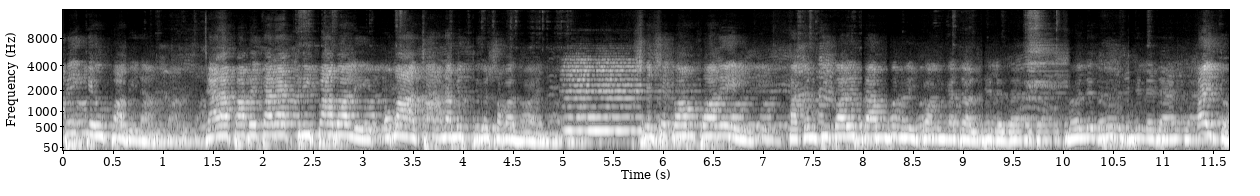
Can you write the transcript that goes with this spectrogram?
পাবে কেউ পাবে না। যারা পাবে তারা কৃপা বলে ওমা থেকে সবাই হয় না। শেষে কম পরে তখন কি করে ব্রাহ্মণ ওই গঙ্গা জল ঢেলে দেয়? নইলে দুধ ঢেলে দেয়। তাই তো?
